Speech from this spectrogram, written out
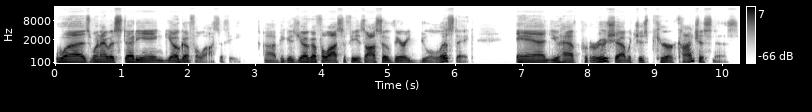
was when I was studying yoga philosophy, uh, because yoga philosophy is also very dualistic. And you have Purusha, which is pure consciousness.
